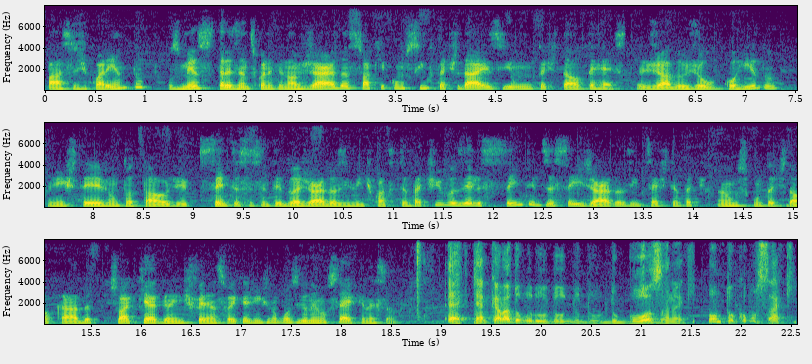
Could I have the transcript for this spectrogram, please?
passes de 40, os mesmos 349 jardas, só que com 5 touchdowns e um touchdown terrestre. Já do jogo corrido, a gente teve um total de 162 jardas em 24 tentativas e eles 116 jardas em 7 tentativas, ambos com touchdown cada. Só que a grande diferença foi que a gente não conseguiu nenhum sec, né, Sandro? É, que tem aquela do, do, do, do, do Boza, né? Que contou como saque.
